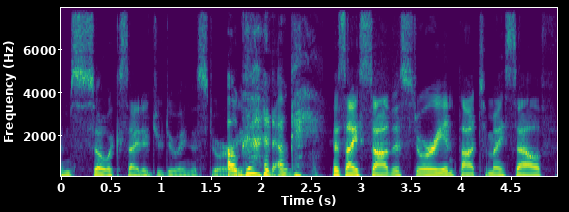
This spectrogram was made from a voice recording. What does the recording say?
I'm so excited you're doing this story. Oh, good. Okay. Because I saw this story and thought to myself,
